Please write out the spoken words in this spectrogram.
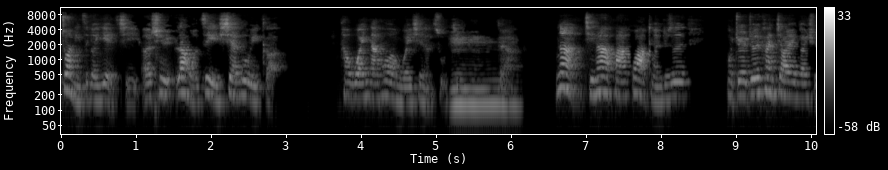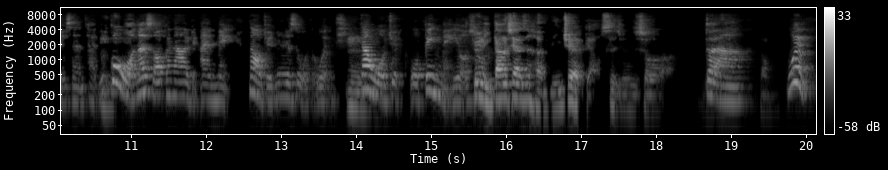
赚你这个业绩，嗯、而去让我自己陷入一个很为难或很危险的处境。嗯，对啊。那其他的八卦可能就是，我觉得就是看教练跟学生的态度。如果我那时候跟他有点暧昧，那我觉得那就是我的问题。嗯、但我觉得我并没有，所以你当下是很明确的表示，就是说。对啊，我也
